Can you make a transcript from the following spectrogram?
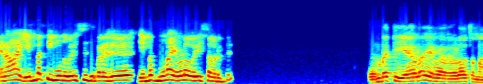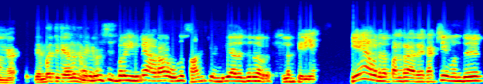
ஏன்னா எண்பத்தி மூணு வயசுக்கு பிறகு எண்பத்தி மூணா எவ்வளவு வயசு அவருக்கு? எண்பத்தி ஏழோ எவ்வ- எவ்வளவு சொன்னாங்க? எண்பத்தி ஏழு வயசுக்கு பிறகு இனிமே அவரால் ஒண்ணும் சாதிக்க முடியாதுங்கிறது அவருக்கு எல்லாம் தெரியும். ஏன் அவர் இதை பண்றாரு? கட்சியை வந்து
